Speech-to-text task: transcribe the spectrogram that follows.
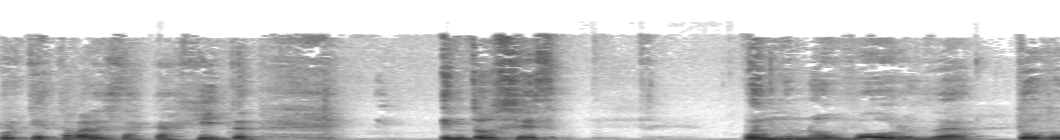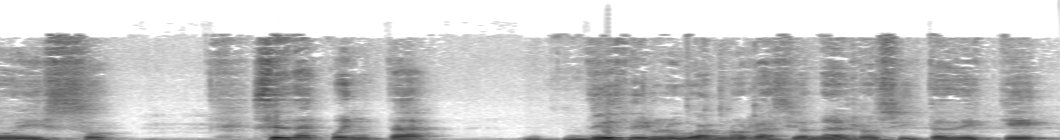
¿Por qué estaban esas cajitas? Entonces, cuando uno borda todo eso, se da cuenta desde un lugar no racional, Rosita, de que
